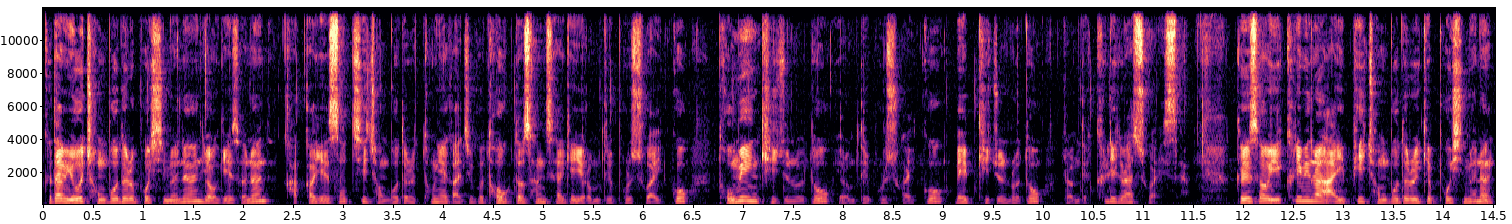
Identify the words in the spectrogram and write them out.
그 다음에 이 정보들을 보시면은 여기에서는 각각의 서치 정보들을 통해 가지고 더욱더 상세하게 여러분들이 볼 수가 있고 도메인 기준으로도 여러분들이 볼 수가 있고 맵 기준으로도 여러분들이 클릭을 할 수가 있어요. 그래서 이 크리미널 IP 정보들을 이렇게 보시면은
